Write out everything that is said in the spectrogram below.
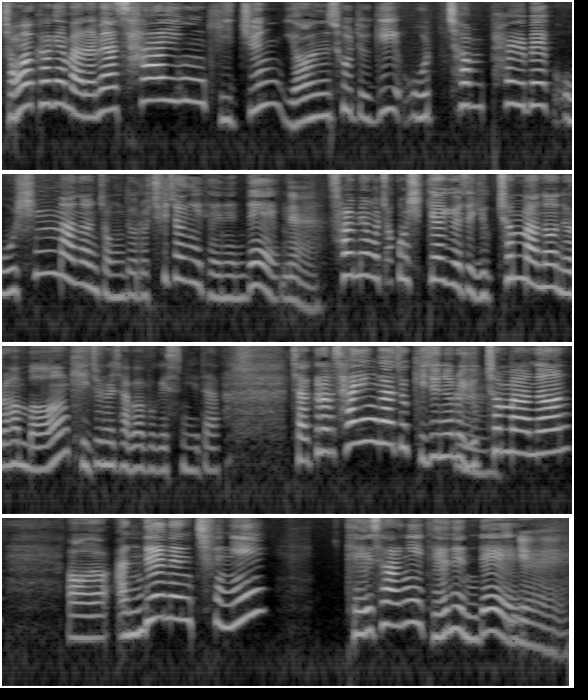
정확하게 말하면 4인 기준 연 소득이 5,850만 원 정도로 추정이 되는데 네. 설명을 조금 쉽게 하기 위해서 6천만 원으로 한번 기준을 잡아 보겠습니다. 자, 그럼 4인 가족 기준으로 음. 6천만 원, 어, 안 되는 층이 대상이 되는데 예.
